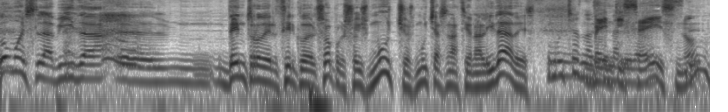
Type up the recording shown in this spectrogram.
cómo es la vida eh, dentro del Circo del Sol? Porque sois muchos, muchas nacionalidades. Muchas 26, ¿no?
